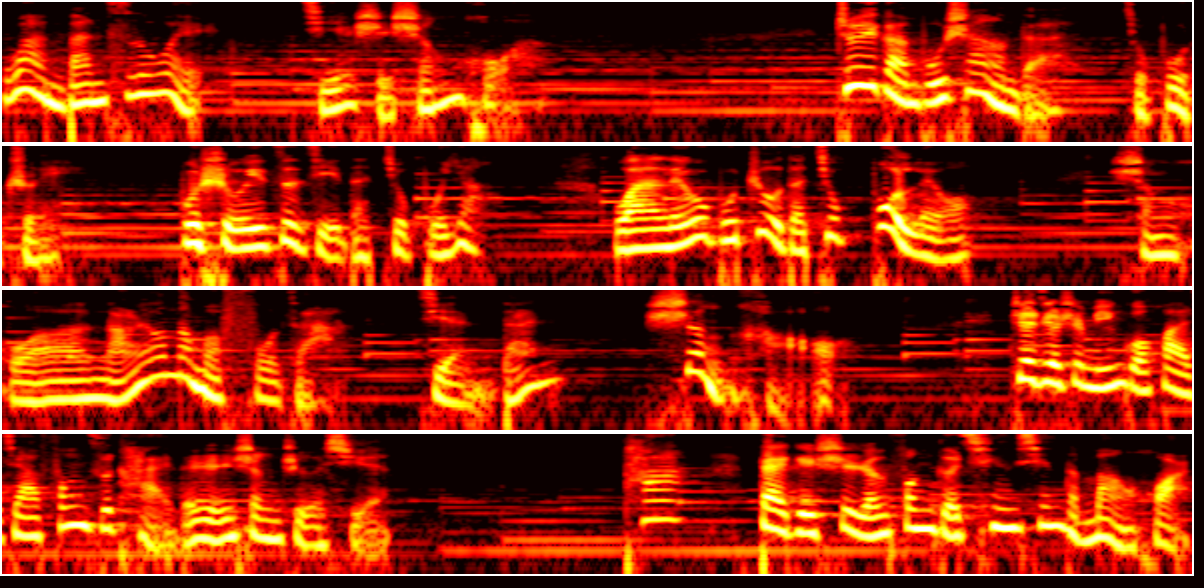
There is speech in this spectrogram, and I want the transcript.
万般滋味皆是生活。追赶不上的就不追，不属于自己的就不要，挽留不住的就不留。生活哪有那么复杂？简单甚好。这就是民国画家丰子恺的人生哲学。他带给世人风格清新的漫画，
